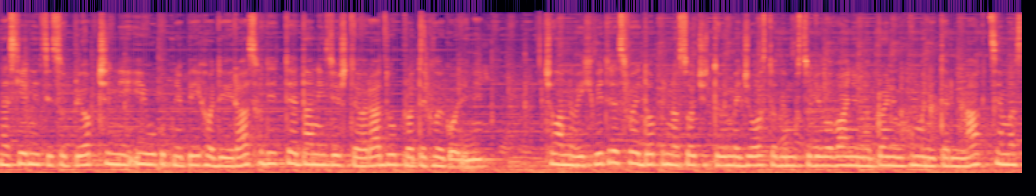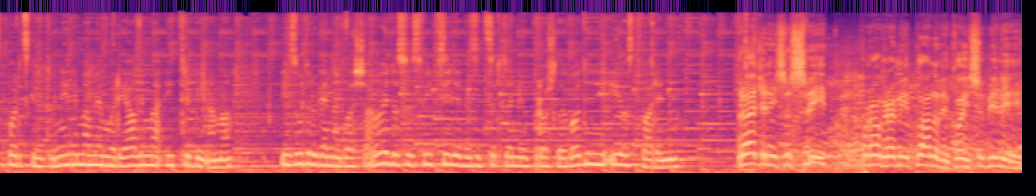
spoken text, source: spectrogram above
Na sjednici su priopćeni i ukupni prihodi i rashodi te dan izvještaj o radu u protekloj godini. Članovi Hvitre svoj doprinos očituju među ostalim u sudjelovanju na brojnim humanitarnim akcijama, sportskim turnirima, memorialima i tribinama. Iz udruge naglašavaju da su svi ciljevi zacrtani u prošloj godini i ostvareni. Rađeni su svi programi i planovi koji su bili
